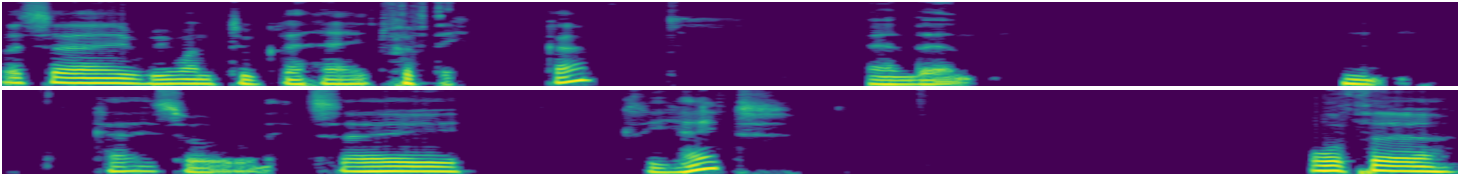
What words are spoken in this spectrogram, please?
let's say we want to create 50 okay? And then hmm. okay so let's say create author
